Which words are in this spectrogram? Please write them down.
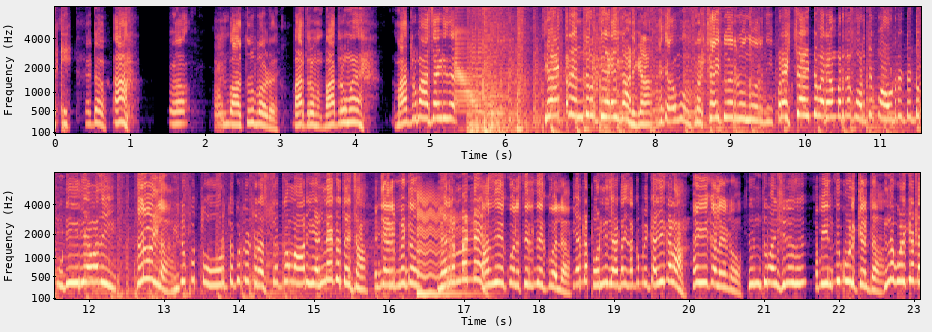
ഓക്കെ. കേട്ടോ? ആ. ബാത്റൂം അവിടെ. ബാത്റൂം ബാത്റൂം ബാത്റൂം ആ സൈഡ് ചേട്ടൻ എന്ത് വൃത്തികേടായി കാണിക്കണം? ഫ്രഷ് ആയിട്ട് വരണമെന്ന് പറഞ്ഞു. ഫ്രഷ് ആയിട്ട് വരാൻ പറഞ്ഞ കുറച്ച് പൗഡർ ഇട്ടിട്ട് മുടി ഇരിയാ മതി. അത്രല്ല ഇതിപ്പോ തോർത്ത് കൊടുത്ത് ഡ്രസ്സൊക്കെ മാറി എണ്ണയൊക്കെ തേച്ചാ. ഞരമ്പണ്ടോ ഞരമ്പെണ്ണേ. അത് തേക്കുമല്ല സ്ഥിരം തേക്കുമല്ല എന്റെ പൊന്നു ചേട്ടാ ഇതൊക്കെ പോയി കഴിക്കളാ കൈ കളയണോ? എന്ത് മനുഷ്യനത്? അപ്പൊ എന്ത് കുളിക്കണ്ട. ഇന്ന് കുളിക്കണ്ട.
